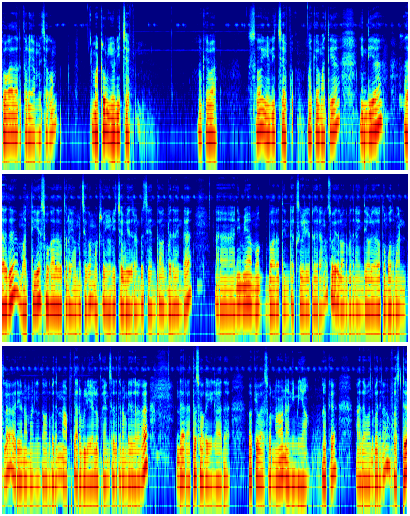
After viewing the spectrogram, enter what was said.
சுகாதாரத்துறை அமைச்சகம் மற்றும் யுனிசெஃப் ஓகேவா ஸோ யுனிசெஃப் ஓகே மத்திய இந்தியா அதாவது மத்திய சுகாதாரத்துறை அமைச்சகம் மற்றும் யுனிசெஃப் இது ரெண்டும் சேர்ந்து தான் வந்து பார்த்திங்கன்னா இந்த அனிமியா முக்த் பாரத் இண்டெக்ஸ் வெளியிட்டிருக்காங்க ஸோ இதில் வந்து பார்த்திங்கன்னா இந்தியாவில் இருபத்தொம்போது மாநிலத்தில் ஹரியானா மாநிலத்தில் வந்து பார்த்திங்கன்னா நாற்பத்தாறு புள்ளி ஏழு பாயிண்ட்ஸ் எடுத்து நம்ம இருக்கிறாங்க இந்த ரத்த சோகை இல்லாத. ஓகேவா ஸோ நான் அனிமியா. ஓகே அதை வந்து பார்த்திங்கன்னா ஃபஸ்ட்டு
